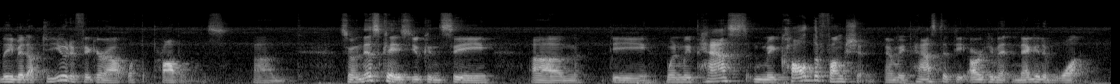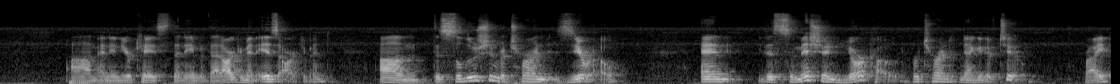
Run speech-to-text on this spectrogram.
leave it up to you to figure out what the problem is. Um, so in this case, you can see um, the when we passed when we called the function and we passed it the argument negative one, um, and in your case, the name of that argument is argument. Um, the solution returned zero, and the submission, your code, returned negative two, right?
